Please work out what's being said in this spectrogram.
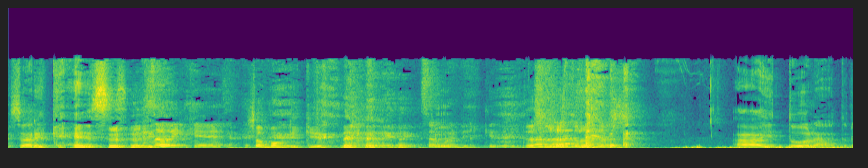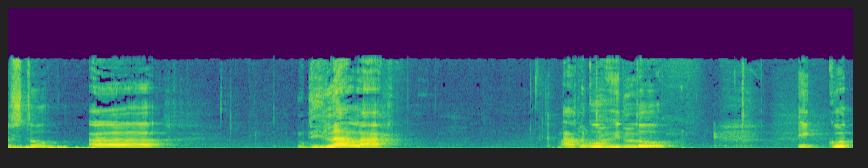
sorry guys Sorry guys. sombong dikit. Sama dikit. terus terus terus. Eh, itulah. Terus tuh eh dilalah. Aku itu ikut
